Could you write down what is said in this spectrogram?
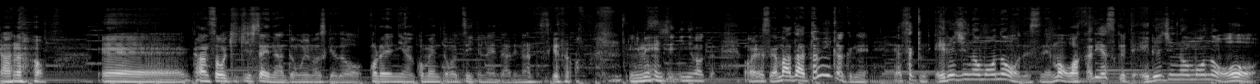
あの、えー、感想をお聞きしたいなと思いますけど、これにはコメントがついてないんであれなんですけど、イメージ的にわかりますが、まあ、だとにかくね、さっきの L 字のものをですね、もう分かりやすく言って L 字のものを、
